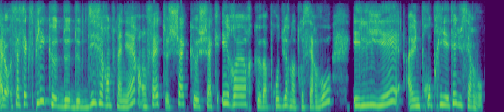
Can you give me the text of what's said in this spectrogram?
Alors, ça s'explique de, différentes manières. En fait, chaque, erreur que va produire notre cerveau est liée à une propriété du cerveau.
